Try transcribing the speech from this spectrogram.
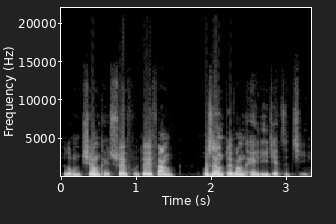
就是我们希望可以说服对方，或是让对方可以理解自己。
